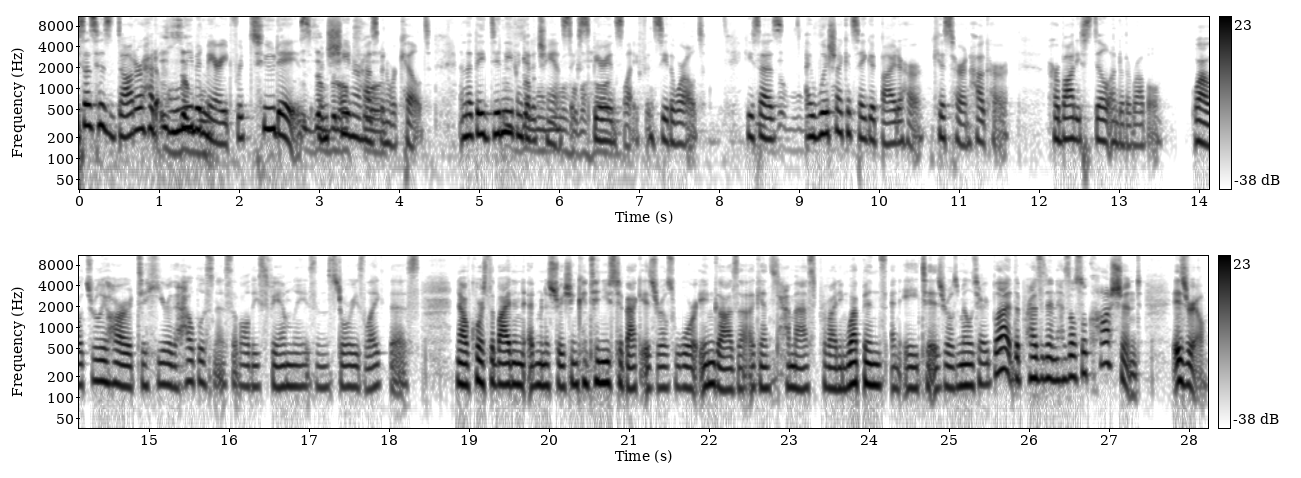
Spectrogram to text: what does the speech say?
says his daughter had only been married for two days when she and her husband were killed, and that they didn't even get a chance to experience life and see the world. He says, I wish I could say goodbye to her, kiss her, and hug her. Her body's still under the rubble wow, it's really hard to hear the helplessness of all these families and stories like this. Now, of course, the Biden administration continues to back Israel's war in Gaza against Hamas, providing weapons and aid to Israel's military. But the president has also cautioned Israel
